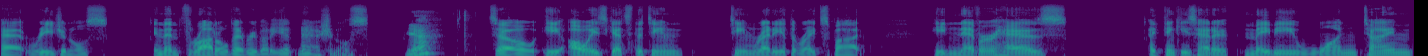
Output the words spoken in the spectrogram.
at regionals and then throttled everybody at nationals. yeah. So he always gets the team team ready at the right spot. He never has I think he's had a maybe one time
